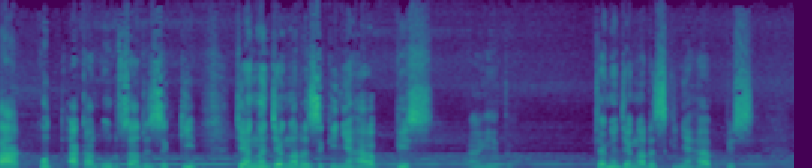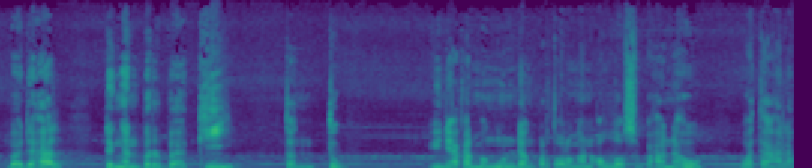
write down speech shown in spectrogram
takut akan urusan rezeki jangan-jangan rezekinya habis nah gitu jangan-jangan rezekinya habis padahal dengan berbagi tentu ini akan mengundang pertolongan Allah Subhanahu wa taala.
